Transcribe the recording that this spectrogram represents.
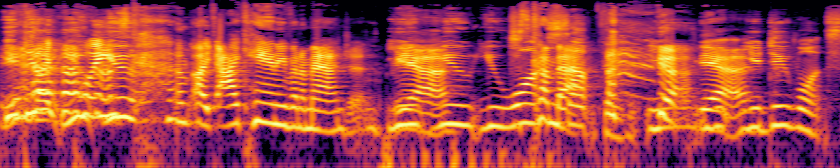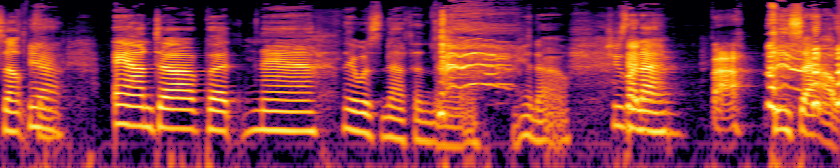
You do. Like, You, you, like I can't even imagine. you, Yeah. you, you want come back. something. You, Yeah. you- Yeah. You, do want something. Yeah. And, uh, but nah, there was nothing there, you know. She's like, And I- bye. peace out.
